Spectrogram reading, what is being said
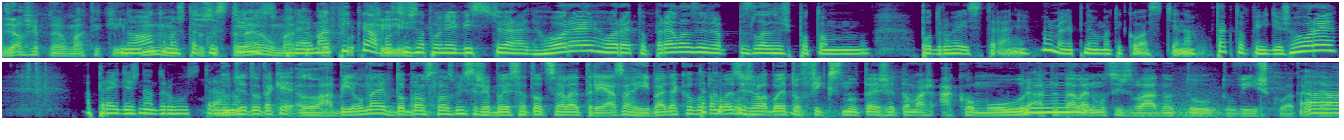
Ďalšie pneumatiky. No, to máš mm, takú stenu z pneumatika a musíš sa po nej vystierať hore, hore to prelezeš a zlezeš potom po druhej strane. Normálne pneumatiková stena. Takto ideš hore, a prejdeš na druhú stranu. Bude to také labilné v dobrom slova zmysle, že bude sa to celé triaza hýbať, ako potom Tako... lezieš, alebo je to fixnuté, že to máš ako múr a teda mm. len musíš zvládnuť tú, tú výšku a tak ďalej.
